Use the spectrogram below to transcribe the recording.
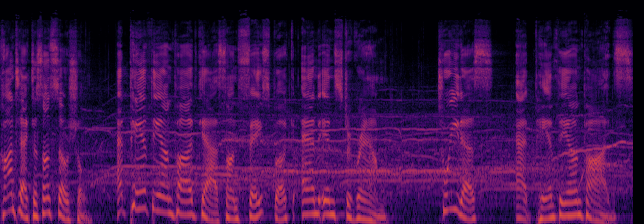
Contact us on social at Pantheon Podcasts on Facebook and Instagram. Tweet us at Pantheon Pods.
